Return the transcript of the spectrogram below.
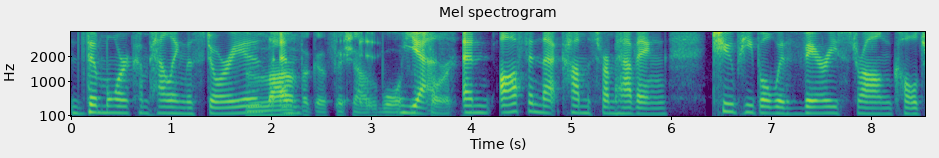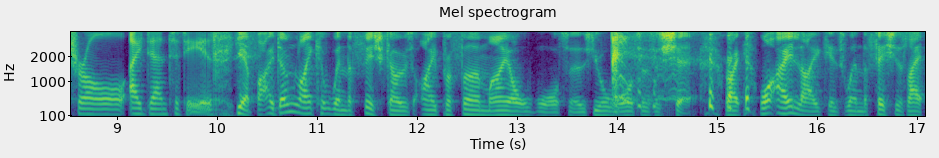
The more compelling the story is Love and- a good fish out of water yes story. and often that comes from having two people with very strong cultural identities Yeah, but I don't like it when the fish goes, I prefer my old waters, your waters are shit. Right? What I like is when the fish is like,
